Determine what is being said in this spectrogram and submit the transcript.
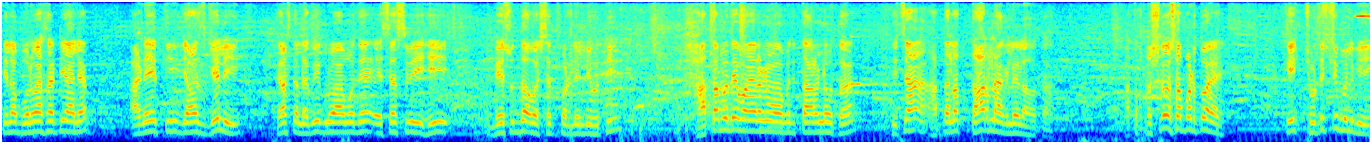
तिला बोलवायसाठी आल्यात आणि ती ज्यावेळेस गेली त्यावेळेस त्या लघवीगृहामध्ये यशस्वी ही बेसुद्धा अवस्थेत पडलेली होती. हातामध्ये वायर म्हणजे तार नव्हता तिच्या हाताला तार लागलेला होता. आता प्रश्न असा पडतो आहे की छोटीशी मुलगी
